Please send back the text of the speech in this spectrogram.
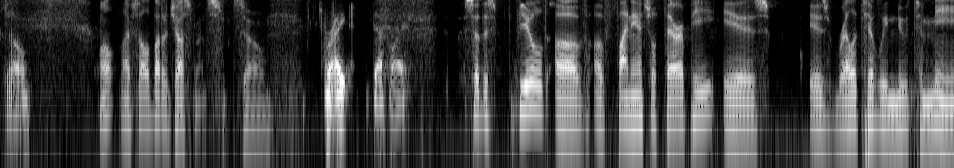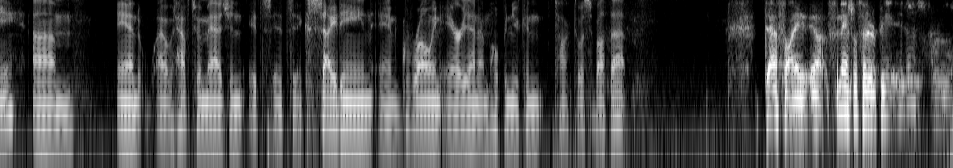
so Well, life's all about adjustments. So, right, definitely. so this field of, of financial therapy is is relatively new to me, um, and I would have to imagine it's it's an exciting and growing area, and I'm hoping you can talk to us about that. Definitely, yeah, financial therapy. It is for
